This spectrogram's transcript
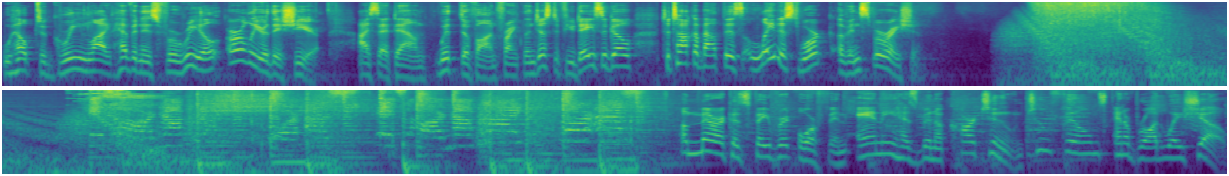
who helped to greenlight Heaven is for Real earlier this year. I sat down with DeVon Franklin just a few days ago to talk about this latest work of inspiration. America's favorite orphan, Annie, has been a cartoon, two films, and a Broadway show.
